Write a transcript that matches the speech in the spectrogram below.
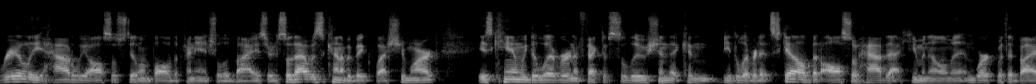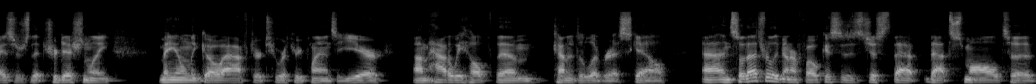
really how do we also still involve the financial advisor? So that was kind of a big question mark is can we deliver an effective solution that can be delivered at scale, but also have that human element and work with advisors that traditionally may only go after two or three plans a year? Um, how do we help them kind of deliver at scale? Uh, and so that's really been our focus is just that that small to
